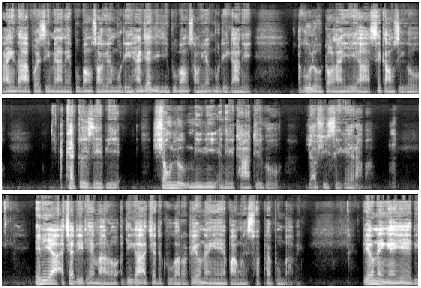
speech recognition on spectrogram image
တိုင်းသားအဖွဲ့အစည်းများနဲ့ပူးပေါင်းဆောင်ရွက်မှုတွေဟန်ချက်ကြီးကြီးပူးပေါင်းဆောင်ရွက်မှုတွေကနေအခုလိုဒေါ်လာရေးဟာစစ်ကောင်စီကိုအခက်တွေ့စေပြီးရှုံးလူနီးနီးအနေထားအထိကို ရောက်ရှိစေခဲ့တာပါအိန္ဒိယအချက်တွေထဲမှာတော့အဓိကအချက်တစ်ခုကတော့တရုတ်နိုင်ငံရဲ့ပါဝင်ဆွတ်ဖက်မှုပါပဲ တရုတ်နိုင်ငံရဲ့ဒီ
